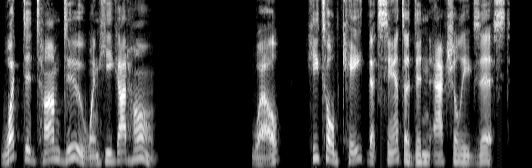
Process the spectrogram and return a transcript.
What did Tom do when he got home? Well, he told Kate that Santa didn't actually exist.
